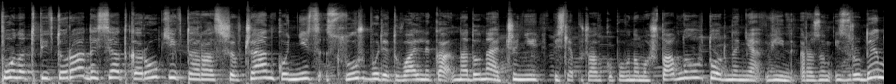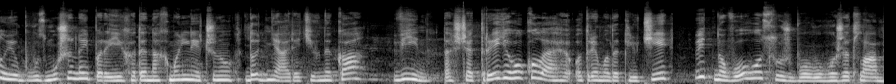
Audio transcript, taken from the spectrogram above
Понад півтора десятка років Тарас Шевченко ніс службу рятувальника на Донеччині. Після початку повномасштабного вторгнення він разом із родиною був змушений переїхати на Хмельниччину. До Дня рятівника він та ще три його колеги отримали ключі від нового службового житла.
